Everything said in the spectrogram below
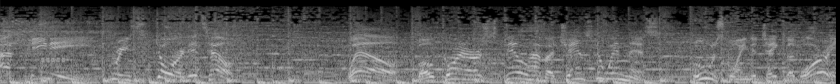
Happiny restored its health. Well, both corners still have a chance to win this. Who's going to take the glory?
